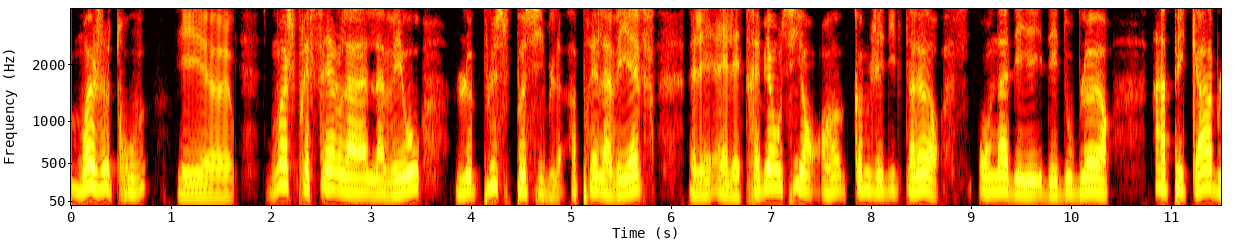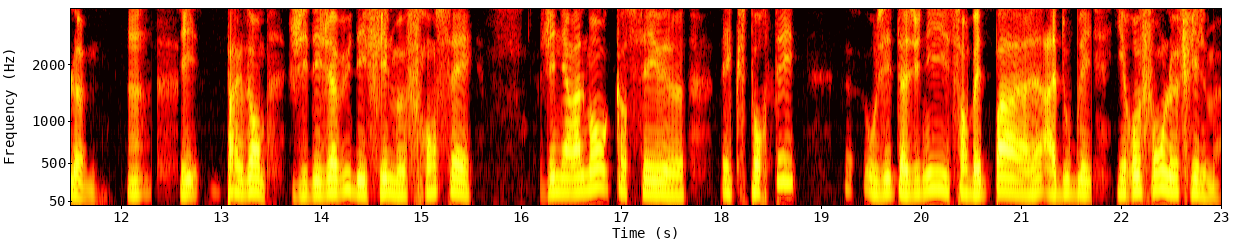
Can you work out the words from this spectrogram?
moi je trouve et moi je préfère la, VO le plus possible. Après la VF, elle est, elle est très bien aussi. comme j'ai dit tout à l'heure, on a des, doubleurs impeccables. Mmh. Et par exemple, j'ai déjà vu des films français. Généralement, quand c'est exporté, aux États-Unis, ils s'embêtent pas à, doubler. Ils refont le film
